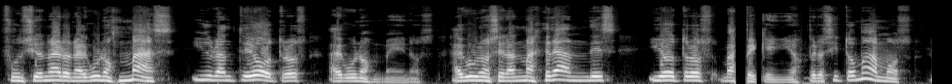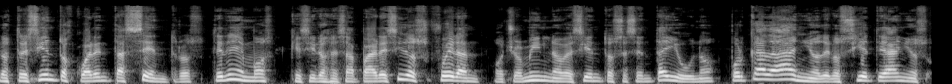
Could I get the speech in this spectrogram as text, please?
funcionaron algunos más y durante otros algunos menos. Algunos eran más grandes y otros más pequeños. Pero si tomamos los 340 centros, tenemos que si los desaparecidos fueran 8.961, por cada año de los siete años,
